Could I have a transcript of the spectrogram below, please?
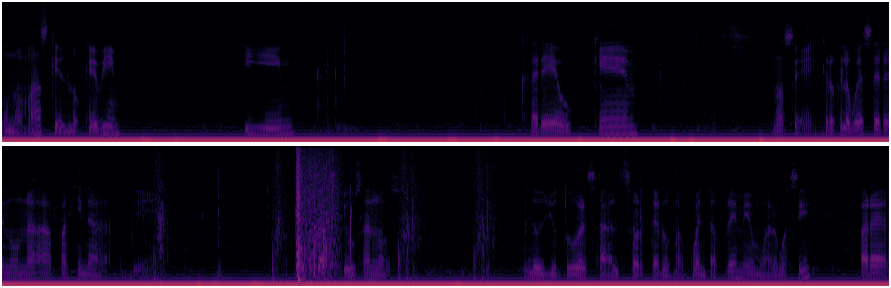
uno más, que es lo que vi. Y creo que... No sé, creo que lo voy a hacer en una página de estas que usan los los youtubers al sortear una cuenta premium o algo así para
